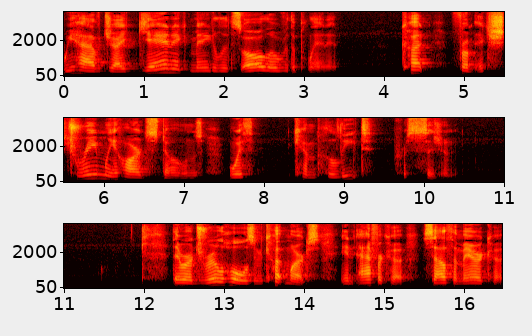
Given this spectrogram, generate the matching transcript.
We have gigantic megaliths all over the planet, cut from extremely hard stones with complete precision. There are drill holes and cut marks in Africa, South America,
